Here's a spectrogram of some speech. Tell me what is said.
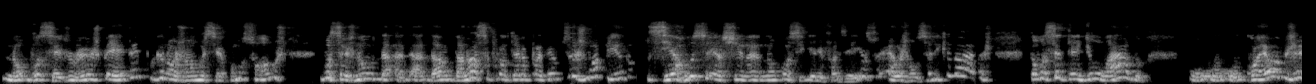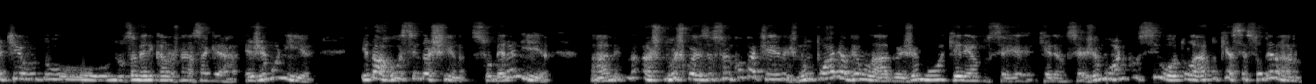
não, vocês nos respeitem, porque nós vamos ser como somos. Vocês não, da, da, da nossa fronteira para dentro, vocês não apidam. Se a Rússia e a China não conseguirem fazer isso, elas vão ser liquidadas. Então, você tem, de um lado, o, o, qual é o objetivo do, dos americanos nessa guerra? Hegemonia. E da Rússia e da China? Soberania. As duas coisas são incompatíveis. Não pode haver um lado hegemônico querendo ser, querendo ser hegemônico se o outro lado quer ser soberano.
